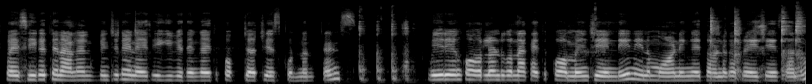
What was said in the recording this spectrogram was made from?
స్పైసీగా తినాలనిపించి నేనైతే ఈ విధంగా అయితే పప్పు చారు చేసుకుంటున్నాను ఫ్రెండ్స్. మీరేం కూరలు వండుకుని నాకైతే కామెంట్ చేయండి. నేను మార్నింగ్ అయితే దొండకాయ ఫ్రై చేశాను.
